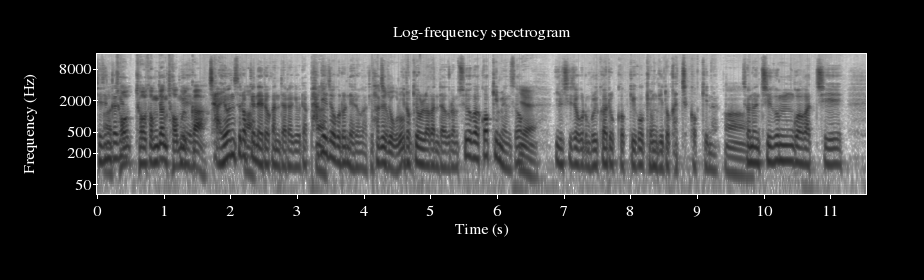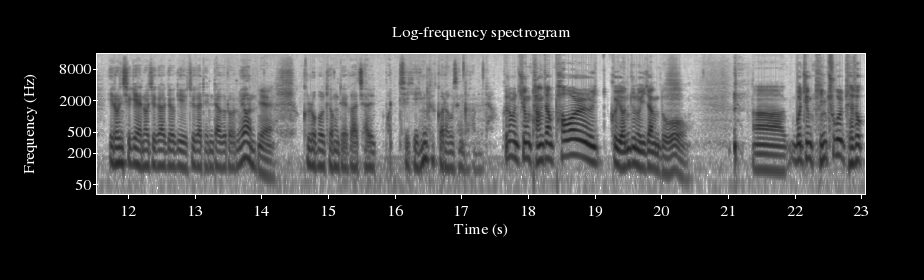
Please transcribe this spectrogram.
제 생각에 아, 저, 저성장 저물가 예, 자연스럽게 아. 내려간다라기보다 파괴적으로 아. 내려가겠죠. 파괴적으로 이렇게 올라간다 그러면 수요가 꺾이면서 예. 일시적으로 물가도 꺾이고 경기도 같이 꺾이는. 아. 저는 지금과 같이 이런 식의 에너지 가격이 유지가 된다 그러면 예. 글로벌 경제가 잘 버티기 힘들 거라고 생각합니다. 그러면 지금 당장 파월 그 연준 의장도 어뭐 지금 긴축을 계속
